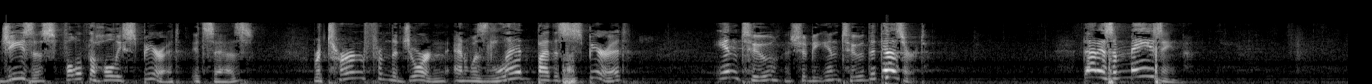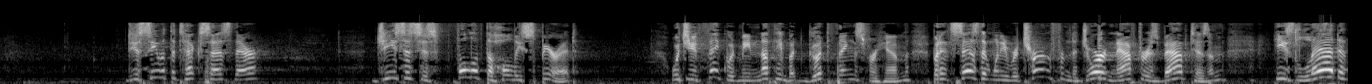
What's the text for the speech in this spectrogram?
Jesus, full of the Holy Spirit, it says, returned from the Jordan and was led by the Spirit into, it should be into, the desert. That is amazing. Do you see what the text says there? Jesus is full of the Holy Spirit, which you'd think would mean nothing but good things for him. But it says that when he returned from the Jordan after his baptism, he's led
